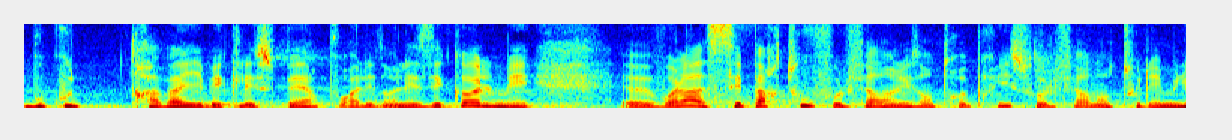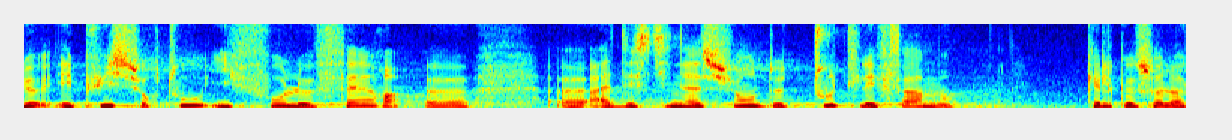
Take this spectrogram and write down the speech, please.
beaucoup de travaille avec l'ESPER pour aller dans les écoles, mais euh, voilà, c'est partout. Il faut le faire dans les entreprises, il faut le faire dans tous les milieux. Et puis surtout, il faut le faire euh, euh, à destination de toutes les femmes, quelle que soit leur,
